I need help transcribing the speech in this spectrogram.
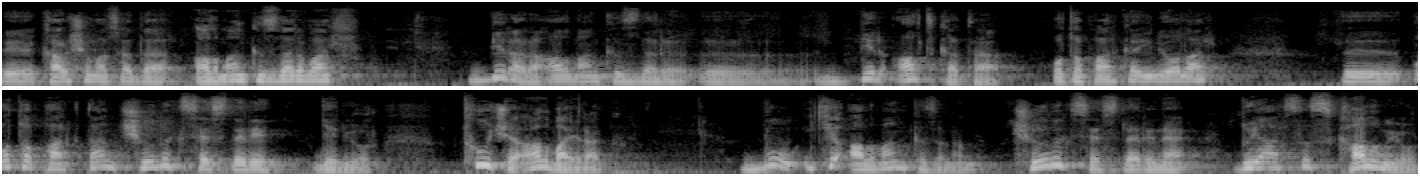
E, karşı masada Alman kızları var. Bir ara Alman kızları e, bir alt kata otoparka iniyorlar. E, otoparktan çığlık sesleri geliyor. Tuğçe Albayrak bu iki Alman kızının çığlık seslerine duyarsız kalmıyor.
